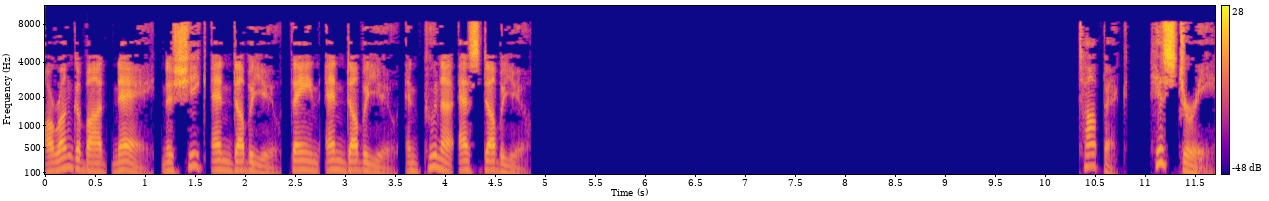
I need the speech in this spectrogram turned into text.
Aurangabad NE, Nashik NW, Thane NW, and Pune SW. Topic: History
